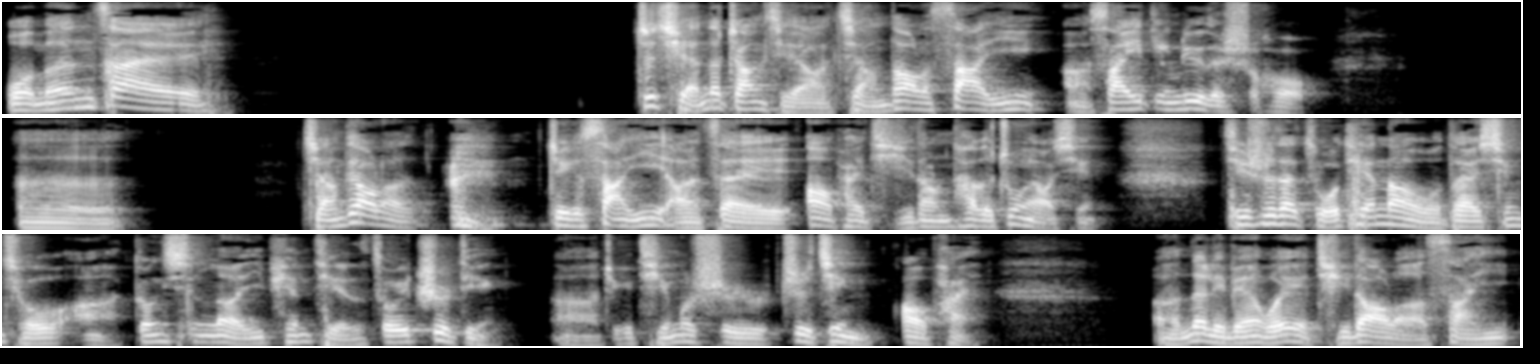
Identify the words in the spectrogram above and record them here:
我们在之前的章节啊，讲到了萨伊啊萨伊定律的时候。呃，强调了 这个萨伊啊，在奥派体系当中它的重要性。其实，在昨天呢，我在星球啊更新了一篇帖子作为置顶啊，这个题目是致敬奥派。呃，那里边我也提到了萨伊。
